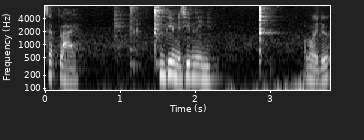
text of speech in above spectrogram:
แซ่บหลายคุณพี่มาชิมนี่นี่ อร่อยเด้อ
